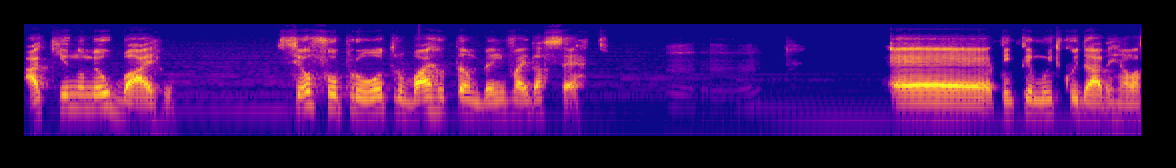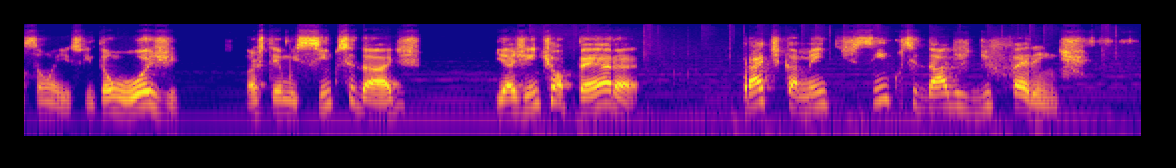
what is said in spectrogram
aqui no meu bairro. Se eu for para o outro bairro, também vai dar certo. É, tem que ter muito cuidado em relação a isso. Então, hoje, nós temos cinco cidades e a gente opera praticamente cinco cidades diferentes.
